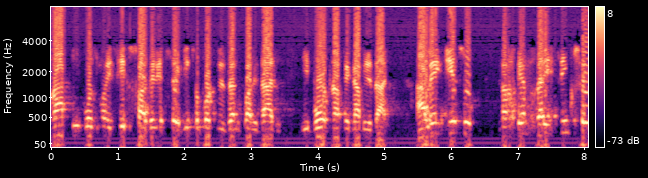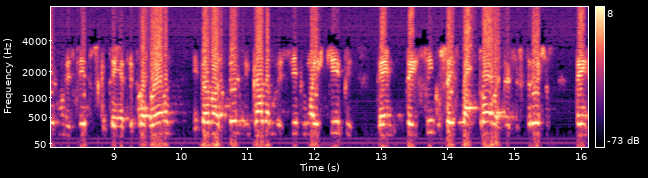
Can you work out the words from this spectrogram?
rápido os municípios fazerem esse serviço, oportunizando qualidade e boa trafegabilidade. Além disso, nós temos aí cinco, seis municípios que têm esse problema, então nós temos em cada município uma equipe, tem, tem cinco, seis patrolas nesses trechos, tem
